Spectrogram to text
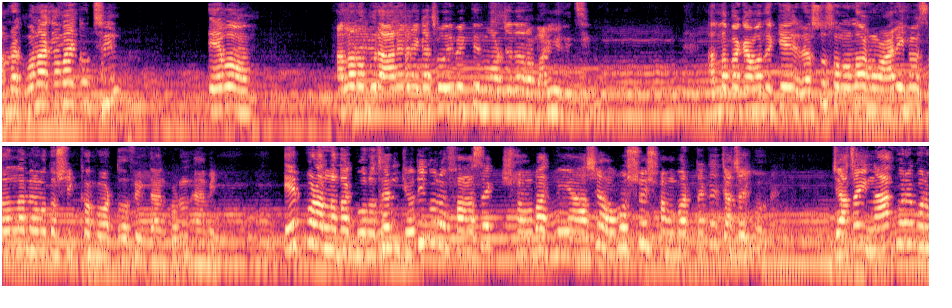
আমরা গোনা কামাই করছি এবং আল্লাহ কাছে ওই ব্যক্তির মর্যাদা আরও বাড়িয়ে দিচ্ছি। আল্লাহ পাক আমাদেরকে রাসূল সাল্লাল্লাহু আলাইহি ওয়াসাল্লামের মতো হওয়ার তৌফিক দান করুন, আমিন। এরপর আল্লাহ পাক বলেছেন, যদি কোনো ফাসিক সংবাদ নিয়ে আসে, অবশ্যই সংবাদটাকে যাচাই করবে। যাচাই না করে কোনো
